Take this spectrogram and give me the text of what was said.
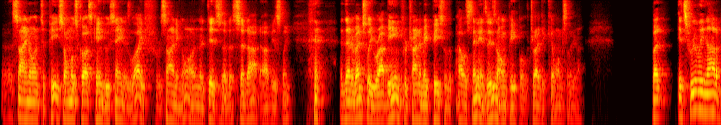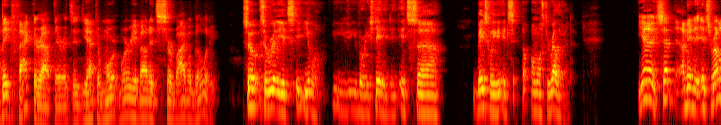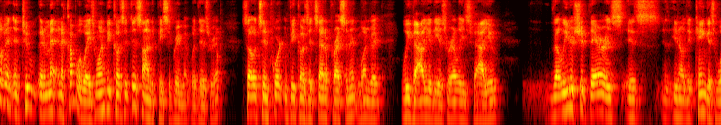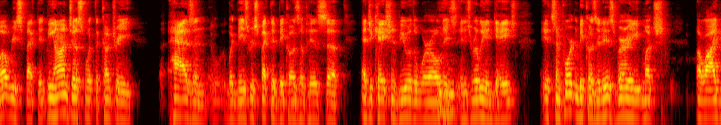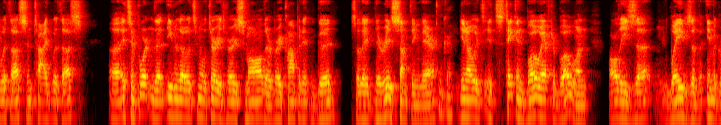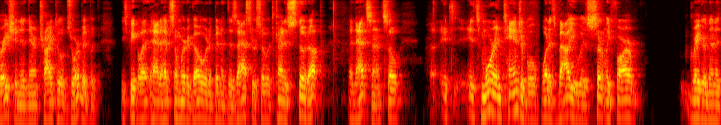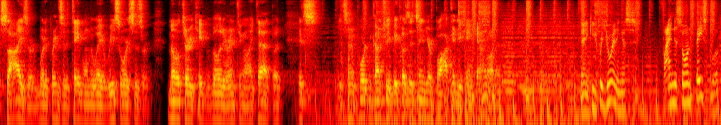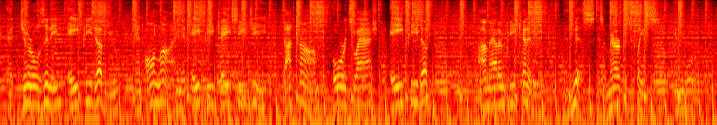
uh, sign on to peace. Almost cost King Hussein his life for signing on. It did Sadat, obviously. and then eventually Rabin for trying to make peace with the Palestinians. His own people tried to kill him. So, you know. But it's really not a big factor out there. It's you have to more worry about its survivability. So, so really, it's you. Well, you've already stated it. It's uh, basically it's almost irrelevant. Yeah, except I mean, it's relevant in two in a, in a couple of ways. One, because it did sign the peace agreement with Israel, so it's important because it set a precedent. One that we value, the Israelis value. The leadership there is is you know the king is well respected beyond just what the country has and would be respected because of his uh, education view of the world. Mm-hmm. He's he's really engaged. It's important because it is very much allied with us and tied with us. Uh, it's important that even though its military is very small, they're very competent and good. So they, there is something there. Okay. You know, it's it's taken blow after blow on all these uh, waves of immigration in there and tried to absorb it, but these people had, to have somewhere to go. It would have been a disaster. So it kind of stood up in that sense. So uh, it's it's more intangible. What its value is certainly far greater than its size or what it brings to the table in the way of resources or military capability or anything like that. But it's it's an important country because it's in your block and you can count on it. Thank you for joining us. Find us on Facebook at General Zinni APW and online at apkcg.com forward slash APW. I'm Adam P. Kennedy, and this is America's Place in the World.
